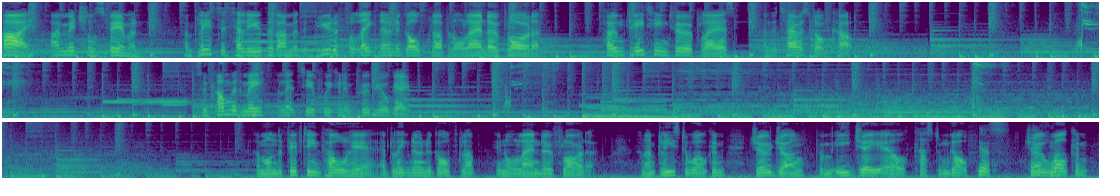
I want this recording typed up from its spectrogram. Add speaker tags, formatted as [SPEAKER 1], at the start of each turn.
[SPEAKER 1] Hi, I'm Mitchell Spearman. I'm pleased to tell you that I'm at the beautiful Lake Nona Golf Club in Orlando, Florida, home to 18 tour players and the Tavistock Cup. So come with me and let's see if we can improve your game. I'm on the 15th hole here at Lake Nona Golf Club in Orlando, Florida. And I'm pleased to welcome Joe Jung from EJL Custom Golf.
[SPEAKER 2] Yes.
[SPEAKER 1] Joe, welcome.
